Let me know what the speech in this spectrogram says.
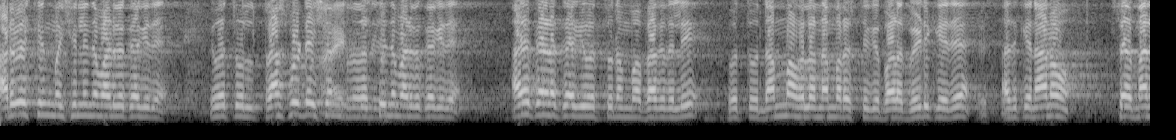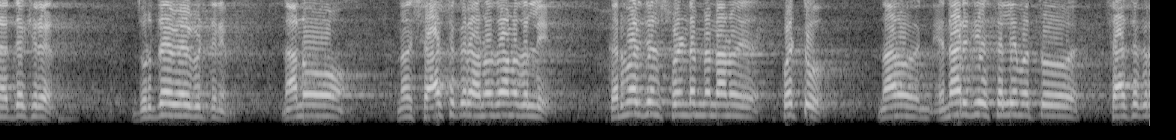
ಹಾರ್ವೆಸ್ಟಿಂಗ್ ಮಷೀನ್ಲಿಂದ ಮಾಡಬೇಕಾಗಿದೆ. ಇವತ್ತು ಟ್ರಾನ್ಸ್ಪೋರ್ಟೇಷನ್ ರಸ್ತೆಯಿಂದ ಮಾಡಬೇಕಾಗಿದೆ. ಆದ ಕಾರಣಕ್ಕಾಗಿ ಇವತ್ತು ನಮ್ಮ ಭಾಗದಲ್ಲಿ ಇವತ್ತು ನಮ್ಮ ಹೊಲ ನಮ್ಮ ರಸ್ತೆಗೆ ಬಹಳ ಬೇಡಿಕೆ ಇದೆ. ಅದಕ್ಕೆ ನಾನು ಸರ್ ಮಾನ್ಯ ಅಧ್ಯಕ್ಷರೇ ದುರ್ದೈವ ಹೇಳ್ಬಿಡ್ತೀನಿ. ನಾನು ನನ್ನ ಶಾಸಕರ ಅನುದಾನದಲ್ಲಿ ಕನ್ವರ್ಜೆನ್ಸ್ ಫಂಡ್ ಅನ್ನು ನಾನು ಕೊಟ್ಟು ನಾನು ಎನ್ ಆರ್ ಜಿ ಎಸ್ ಅಲ್ಲಿ ಮತ್ತು ಶಾಸಕರ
